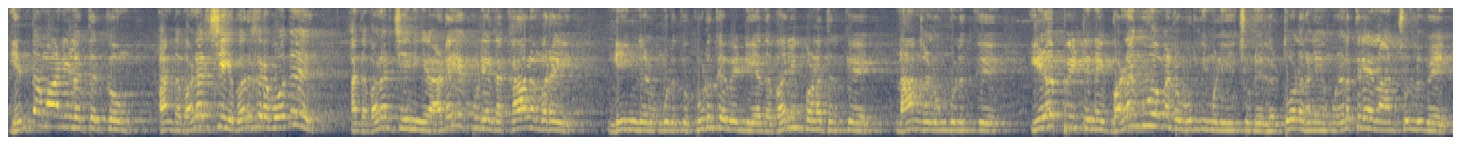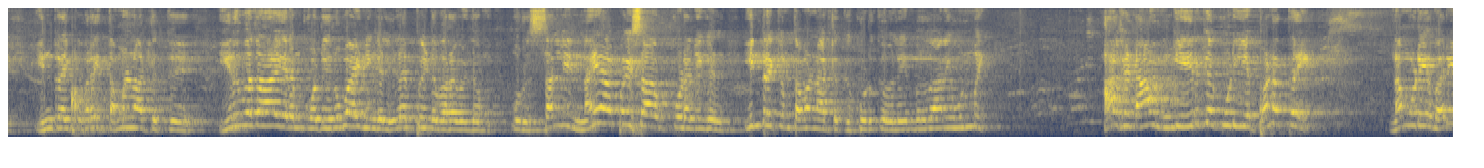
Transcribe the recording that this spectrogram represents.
எந்த மாநிலத்திற்கும் அந்த வளர்ச்சியை வருகிற போது அந்த வளர்ச்சியை நீங்கள் அடையக்கூடிய அந்த காலம் வரை நீங்கள் உங்களுக்கு கொடுக்க வேண்டிய அந்த வரி பணத்திற்கு நாங்கள் உங்களுக்கு இழப்பீட்டினை வழங்குவோம் என்ற உறுதிமொழியை சொன்னீர்கள் தோழர்களே உங்களிடத்திலே நான் சொல்லுவேன். இன்றைக்கு வரை தமிழ்நாட்டுக்கு இருபதாயிரம் கோடி ரூபாய் நீங்கள் இழப்பீடு வர வேண்டும். ஒரு சல்லி நயா பைசா கூட நீங்கள் இன்றைக்கும் தமிழ்நாட்டுக்கு கொடுக்கவில்லை என்பதுதானே உண்மை. ஆக நாம் இங்கே இருக்கக்கூடிய பணத்தை நம்முடைய வரி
